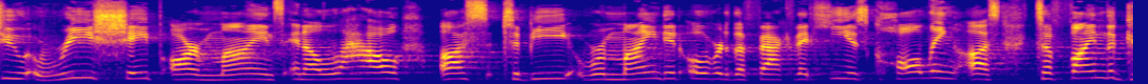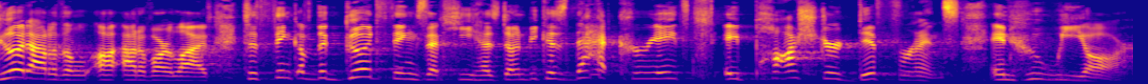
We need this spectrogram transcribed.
to reshape our minds and allow us to be reminded over to the fact that He is calling us to find the good out of, the, uh, out of our lives, to think of the good things that He has done, because that creates a posture difference in who we are.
